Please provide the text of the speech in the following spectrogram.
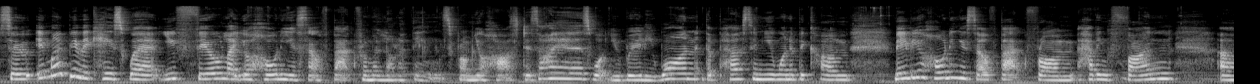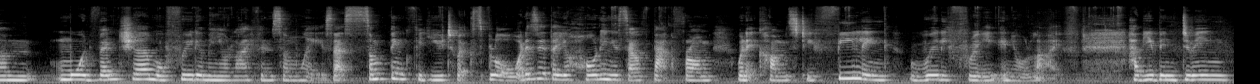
So it might be the case where you feel like you're holding yourself back from a lot of things, from your heart's desires, what you really want, the person you want to become. Maybe you're holding yourself back from having fun, um, more adventure, more freedom in your life in some ways. That's something for you to explore. What is it that you're holding yourself back from when it comes to feeling really free in your life? Have you been doing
